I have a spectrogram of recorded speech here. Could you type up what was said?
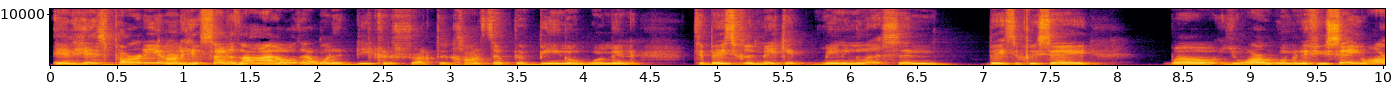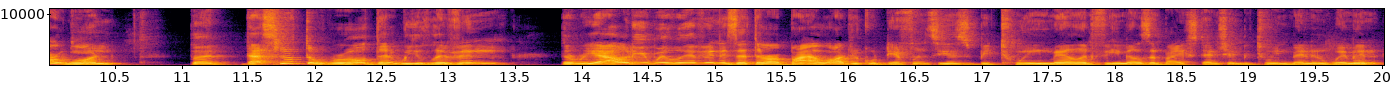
in his party and on his side of the aisle that want to deconstruct the concept of being a woman to basically make it meaningless and basically say, well, you are a woman if you say you are one. But that's not the world that we live in the reality we live in is that there are biological differences between male and females and by extension between men and women.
